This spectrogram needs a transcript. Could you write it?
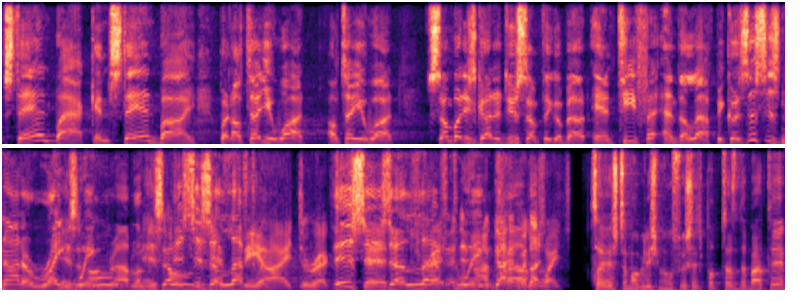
stand back and stand by. But I'll tell you what, I'll tell you what. Somebody's got to do something about Antifa and the left because this is not a right wing own- problem. his This is a left wing. This is a left wing problem. Co jeszcze mogliśmy usłyszeć podczas debaty?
